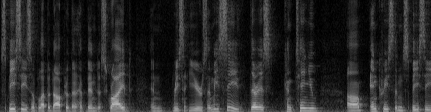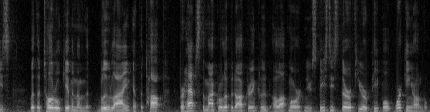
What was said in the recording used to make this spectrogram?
species of Lepidoptera that have been described in recent years, and we see there is continued uh, increase in species with a total given on the blue line at the top Perhaps the Microlepidoptera include a lot more new species. There are fewer people working on them.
